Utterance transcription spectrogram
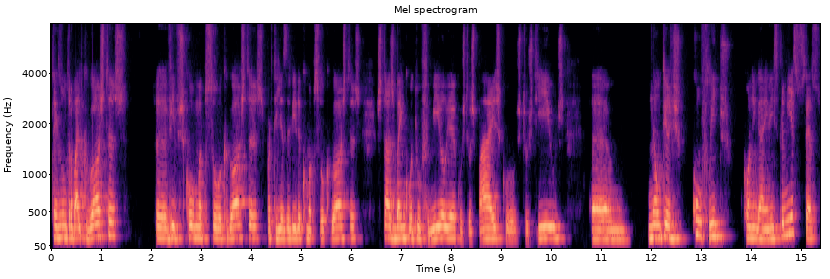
tens um trabalho que gostas, uh, vives com uma pessoa que gostas, partilhas a vida com uma pessoa que gostas, estás bem com a tua família, com os teus pais, com os teus tios, um, não tens conflitos com ninguém. Isso para mim é sucesso,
